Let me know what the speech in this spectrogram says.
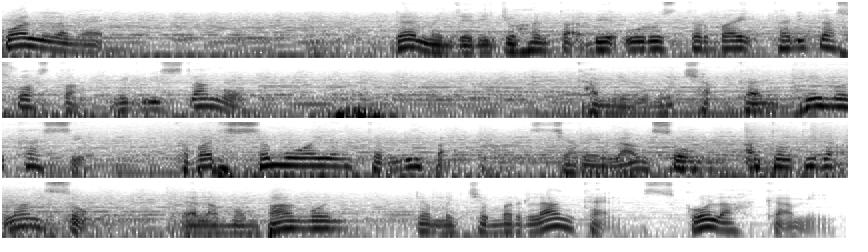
Kuala Langat dan menjadi Johan Takbir Urus Terbaik Tadika Swasta Negeri Selangor. Kami mengucapkan terima kasih kepada semua yang terlibat secara langsung atau tidak langsung dalam membangun dan mencemerlangkan sekolah kami.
